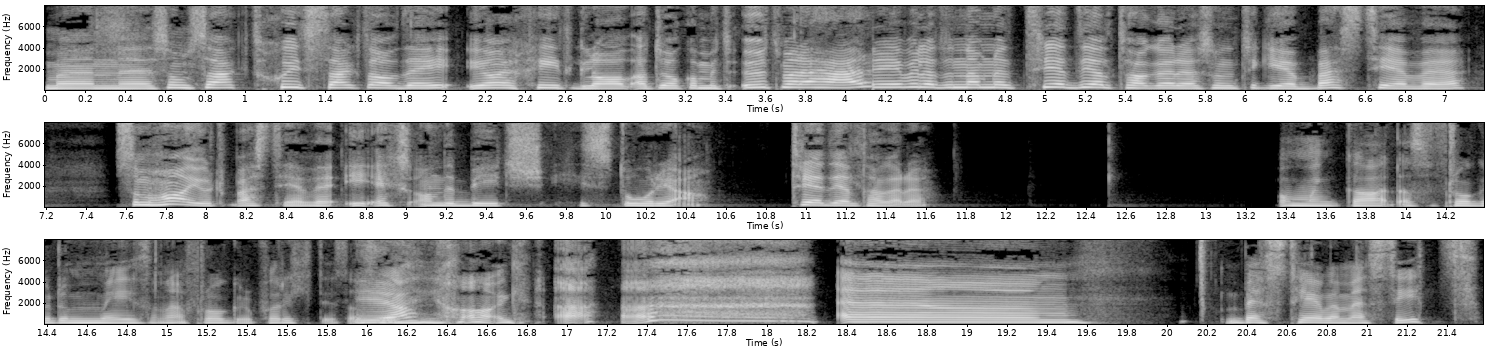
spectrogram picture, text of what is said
Men eh, som sagt, skitstarkt av dig. Jag är skitglad att du har kommit ut med det här. Jag vill att du nämner tre deltagare som du tycker gör bäst tv. Som har gjort bäst tv i Ex on the beach historia. Tre deltagare. Oh my god, alltså frågar du mig såna här frågor på riktigt? Alltså, Ja. jag... Ehm, bäst tv-mässigt?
